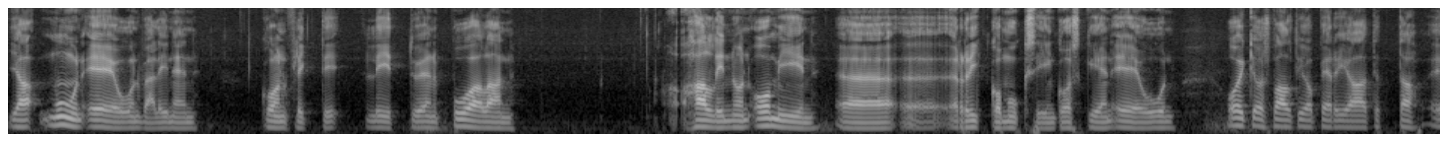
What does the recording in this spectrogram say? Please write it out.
ja muun EUn välinen konflikti liittyen Puolan hallinnon omiin öö, rikkomuksiin koskien EUn oikeusvaltioperiaatetta, e,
